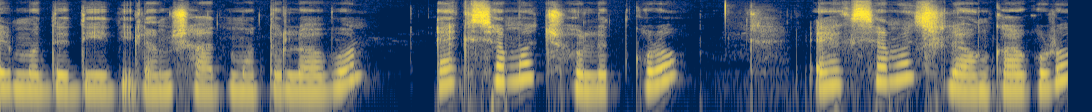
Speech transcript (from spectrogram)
এর মধ্যে দিয়ে দিলাম স্বাদ মতো লবণ, এক চামচ হলুদ গুঁড়ো, এক চামচ লঙ্কা গুঁড়ো,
